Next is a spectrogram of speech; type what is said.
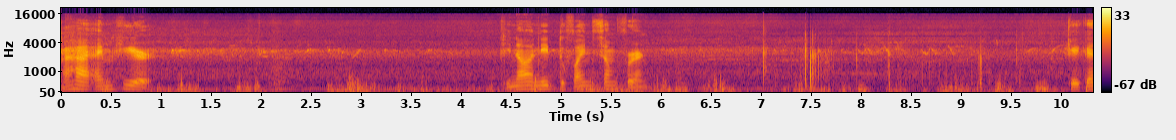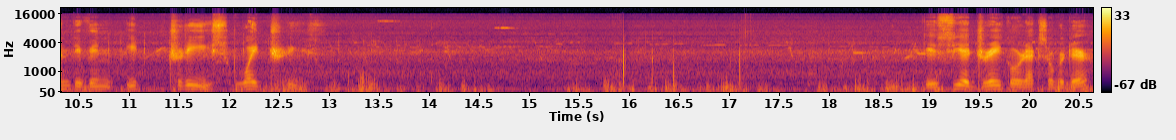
Aha, I'm here. Okay, now I need to find some fern. Okay, can't even eat trees, white trees. Do you see a Draco Rex over there?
